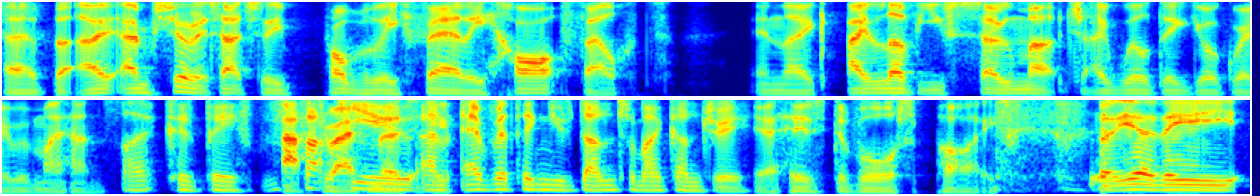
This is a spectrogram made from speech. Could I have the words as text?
Uh, but I, I'm sure it's actually probably fairly heartfelt. In like, I love you so much, I will dig your grave with my hands. Oh, it could be After fuck I've you and you. everything you've done to my country. Yeah, his divorce pie. but yeah, the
